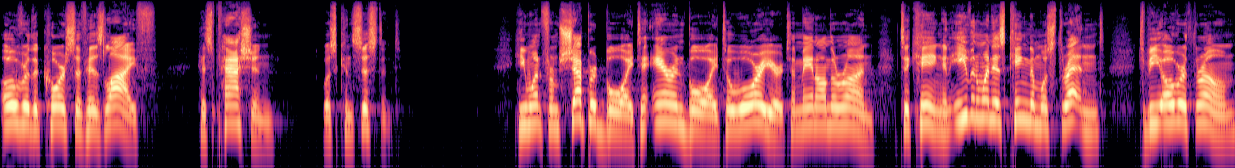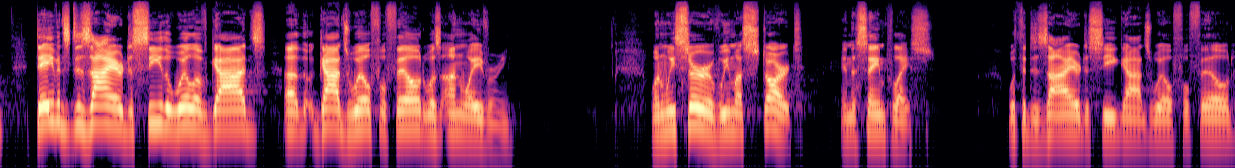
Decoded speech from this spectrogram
over the course of his life, his passion was consistent. He went from shepherd boy to errand boy to warrior to man on the run to king. And even when his kingdom was threatened to be overthrown, David's desire to see the will of God's, uh, God's will fulfilled was unwavering. When we serve, we must start in the same place with the desire to see God's will fulfilled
